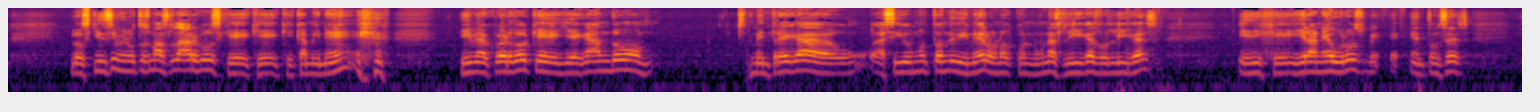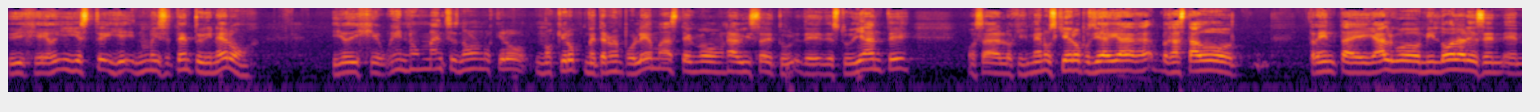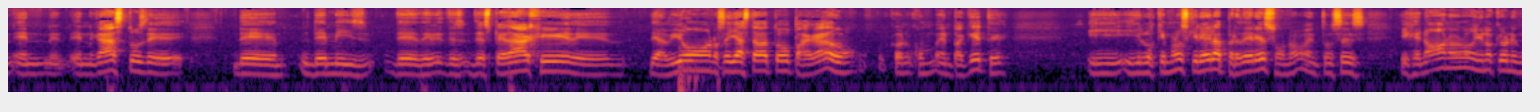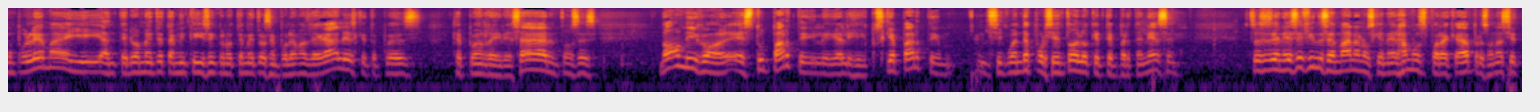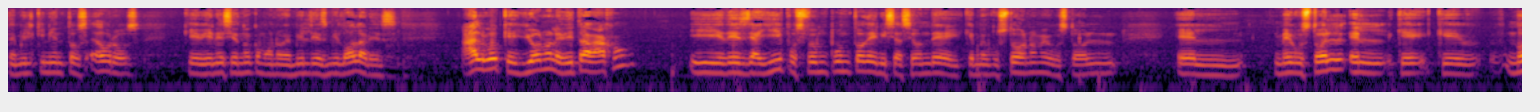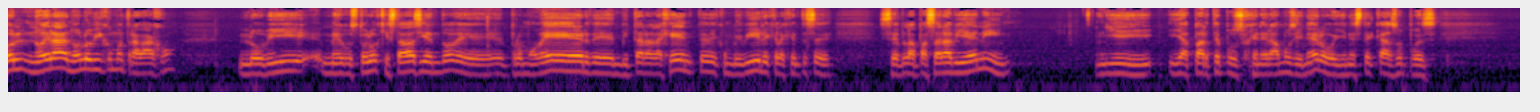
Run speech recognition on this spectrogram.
los 15 minutos más largos que, que, caminé. y me acuerdo que llegando me entrega así un montón de dinero, ¿no? Con unas ligas, dos ligas. Y dije, y eran euros. Entonces, y dije, oye, y este, y no me dice, ten tu dinero. Y yo dije, güey, no manches, no, no quiero, no quiero meterme en problemas. Tengo una visa de, de, estudiante. O sea, lo que menos quiero, pues ya he gastado 30 y algo mil dólares en, en, en, gastos de, de, de mis de, de, hospedaje, de, avión, o sea, ya estaba todo pagado con, en paquete. Y, y, lo que menos quería era perder eso, ¿no? Entonces dije, no, no, no, yo no quiero ningún problema. Y anteriormente también te dicen que no te metas en problemas legales, que te, puedes, te pueden regresar. Entonces, no, me dijo, es tu parte. Y le dije, pues, ¿qué parte? El 50% de lo que te pertenece. Entonces en ese fin de semana nos generamos para cada persona 7.500 euros, que viene siendo como 9.000, 10.000 dólares. Algo que yo no le di trabajo y desde allí pues fue un punto de iniciación de que me gustó, ¿no? Me gustó el... el me gustó el, el que, que no, no, era, no lo vi como trabajo, lo vi, me gustó lo que estaba haciendo de promover, de invitar a la gente, de convivir, de que la gente se, se la pasara bien y, y, y, aparte pues generamos dinero. Y en este caso pues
